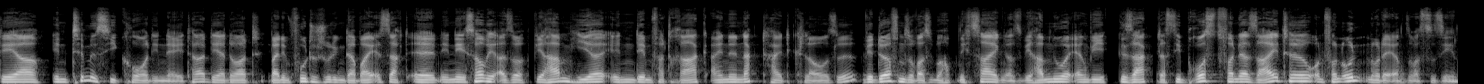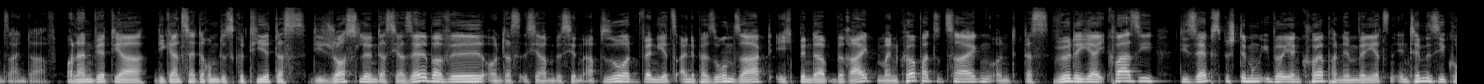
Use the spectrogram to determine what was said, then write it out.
der Intimacy Coordinator, der dort bei dem Fotoshooting dabei ist, sagt, äh, nee, nee, sorry, also wir haben hier in dem Vertrag eine Nacktheit-Klausel. Wir dürfen sowas überhaupt nicht zeigen. Also wir haben nur irgendwie gesagt, dass die Brust von der Seite und von unten oder irgend sowas zu sehen sein darf. Und dann wird ja die ganze Zeit darum diskutiert, dass die Jocelyn das ja selber will und das ist ja ein bisschen absurd, wenn jetzt eine Person sagt, ich bin da bereit, meinen Körper zu zeigen und das würde ja quasi die Selbstbestimmung über ihren Körper nehmen, wenn jetzt ein Intimacy Coordinator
